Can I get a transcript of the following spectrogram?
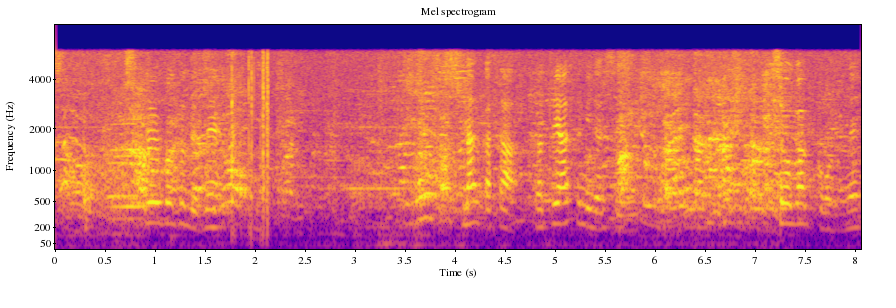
す。ということでねなんかさ夏休みだし小学校のね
